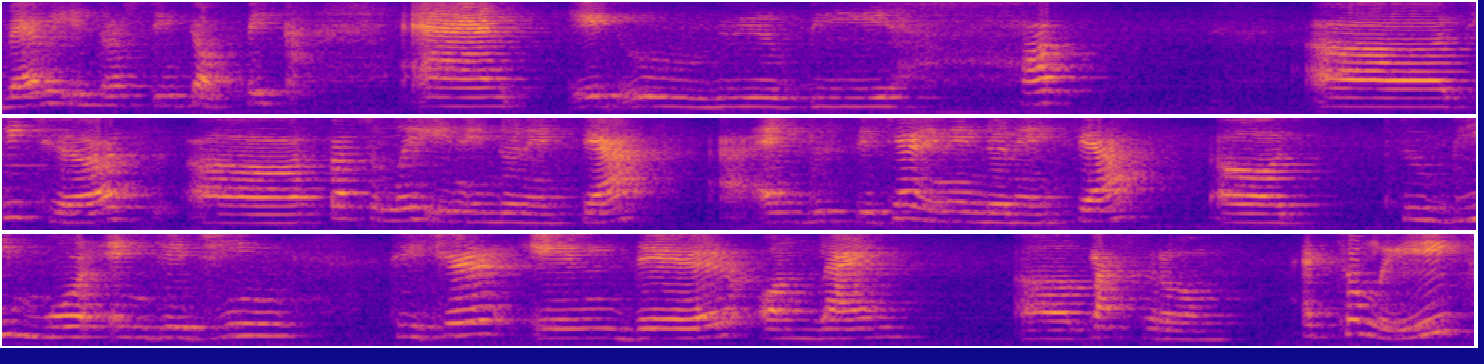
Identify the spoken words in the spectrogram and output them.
very interesting topic and it will be help uh, teachers, uh, especially in Indonesia, English teacher in Indonesia uh, to be more engaging teacher in their online uh, classroom. Actually,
